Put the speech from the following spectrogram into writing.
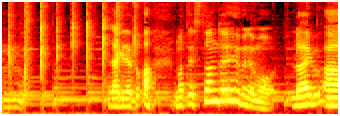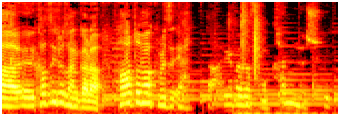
ん。ラッキーだと、あ、待って、スタンド FM でも、ライブ、あー、和弘さんから、ハートマークプレゼント、やった、ありがとうございます。もう、神の祝福。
